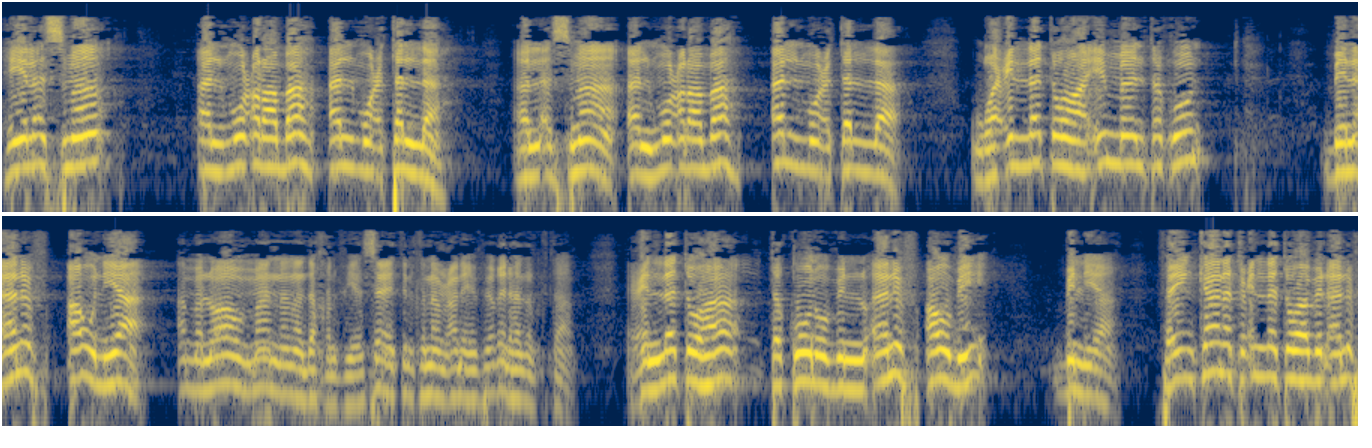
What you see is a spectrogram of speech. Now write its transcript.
هي الأسماء المعربة المعتلة. الأسماء المعربة المعتلة. وعلتها إما أن تكون بالألف أو الياء. أما الواو ما لنا دخل فيها. سيأتي الكلام عليه في غير هذا الكتاب. علتها تكون بالألف أو بالياء. فإن كانت علتها بالألف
